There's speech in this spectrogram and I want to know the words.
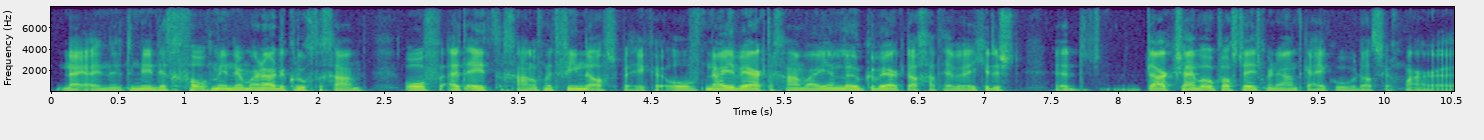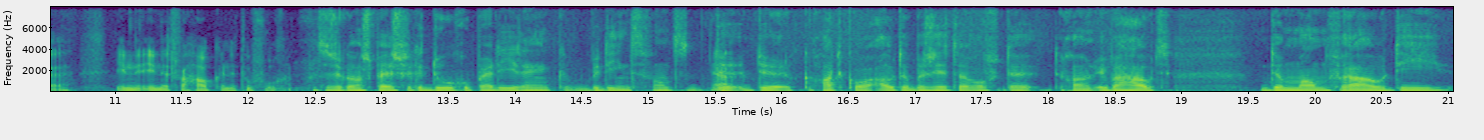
nou ja, in dit, in dit geval minder, maar naar de kroeg te gaan. Of uit eten te gaan, of met vrienden afspreken. Of naar je werk te gaan, waar je een leuke werkdag gaat hebben. Weet je? Dus eh, daar zijn we ook wel steeds meer naar aan het kijken hoe we dat zeg maar uh, in, in het verhaal kunnen toevoegen. Het is ook wel een specifieke doelgroep hè, die je denk ik bedient. Want de, ja. de hardcore autobezitter of de, gewoon überhaupt de man, vrouw die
